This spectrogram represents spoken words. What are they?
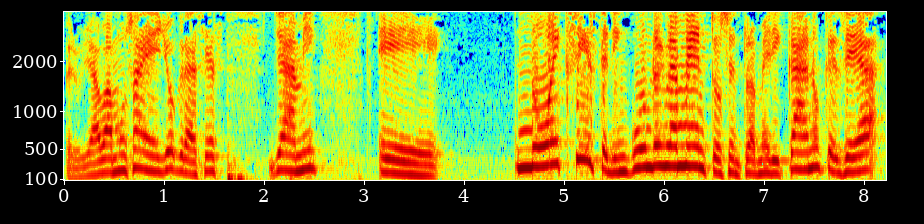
pero ya vamos a ello, gracias Yami. Eh, no existe ningún reglamento centroamericano que sea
